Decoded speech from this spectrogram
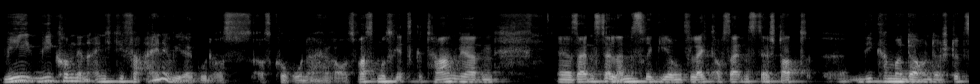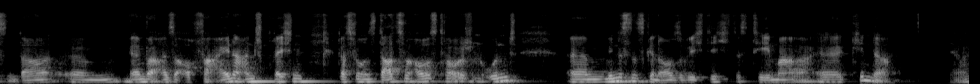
wie, wie kommen denn eigentlich die Vereine wieder gut aus, aus Corona heraus? Was muss jetzt getan werden? Äh, seitens der Landesregierung, vielleicht auch seitens der Stadt. Äh, wie kann man da unterstützen? Da ähm, werden wir also auch Vereine ansprechen, dass wir uns dazu austauschen und ähm, mindestens genauso wichtig das Thema äh, Kinder. Ja,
